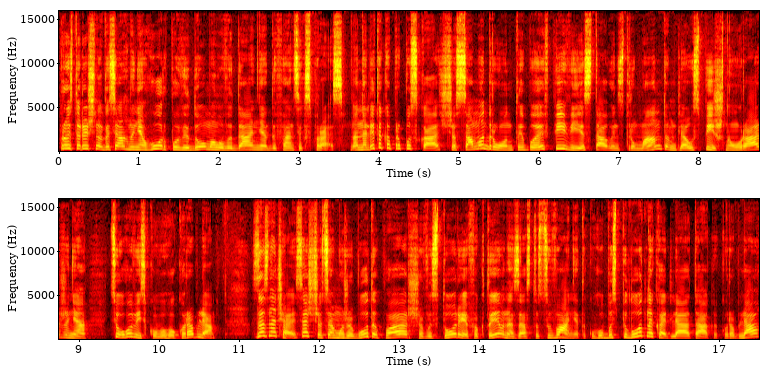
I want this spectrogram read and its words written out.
Про історичне досягнення ГУР повідомило видання Defense Express. Аналітики припускають, що саме дрон типу FPV став інструментом для успішного ураження цього військового корабля. Зазначається, що це може бути перше в історії ефективне застосування такого безпілотника для атаки корабля,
